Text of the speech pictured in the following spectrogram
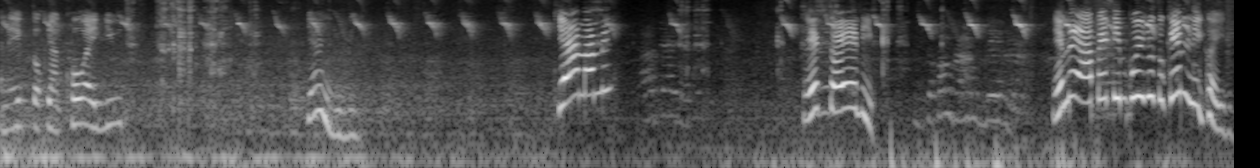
અને એક તો ક્યાં ખોવાઈ ગયું છે. ક્યાં ગયું? બીજું ક્યાં, મમ્મી? એક તો એ એમને આ પેટીમ પૂર્યું તો કેમ નહીં કર્યું?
